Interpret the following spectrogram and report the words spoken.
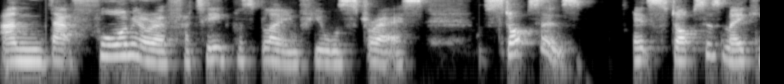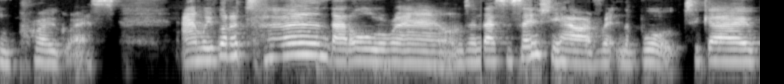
And that formula of fatigue plus blame fuels stress stops us. It stops us making progress. And we've got to turn that all around. And that's essentially how I've written the book to go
